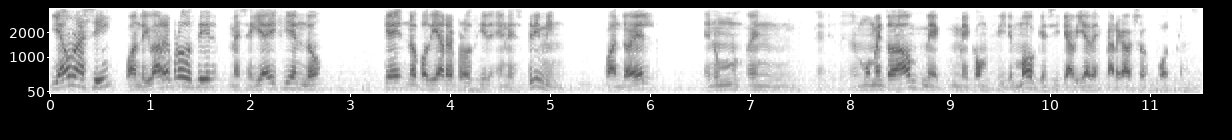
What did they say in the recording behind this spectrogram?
Y aún así, cuando iba a reproducir, me seguía diciendo que no podía reproducir en streaming, cuando él en un, momento dado me, me, confirmó que sí que había descargado esos podcasts.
